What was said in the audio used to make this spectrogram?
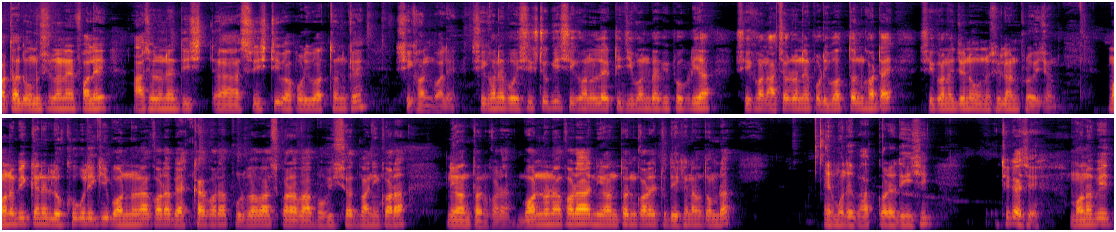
অর্থাৎ অনুশীলনের ফলে আচরণের সৃষ্টি বা পরিবর্তনকে শিখন বলে। শিখনের বৈশিষ্ট্য কী? শিখন হলো একটি জীবনব্যাপী প্রক্রিয়া। শিখন আচরণের পরিবর্তন ঘটায়। শিখনের জন্য অনুশীলন প্রয়োজন। মনোবিজ্ঞানের লক্ষ্যগুলি কি? বর্ণনা করা, ব্যাখ্যা করা, পূর্বাভাস করা বা ভবিষ্যৎবাণী করা, নিয়ন্ত্রণ করা। বর্ণনা করা, নিয়ন্ত্রণ করা একটু দেখে নাও তোমরা। এর মধ্যে ভাগ করে দিয়েছি। ঠিক আছে? মনোবিদ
